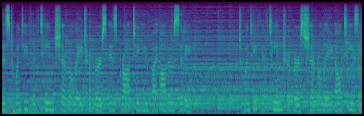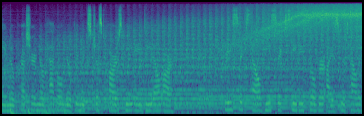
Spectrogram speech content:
This 2015 Chevrolet Traverse is brought to you by Auto City. 2015 Traverse Chevrolet LTZ No pressure no haggle no gimmicks just cars BADLR 36L V6 CD Silver Ice Metallic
